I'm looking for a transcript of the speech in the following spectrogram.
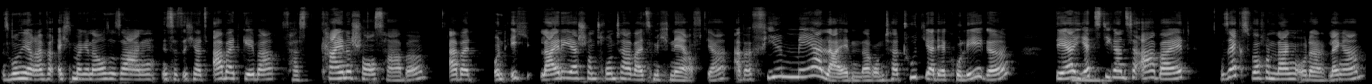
das muss ich auch einfach echt mal genauso sagen, ist, dass ich als Arbeitgeber fast keine Chance habe. Aber, und ich leide ja schon drunter, weil es mich nervt, ja. Aber viel mehr leiden darunter tut ja der Kollege, der mhm. jetzt die ganze Arbeit sechs Wochen lang oder länger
